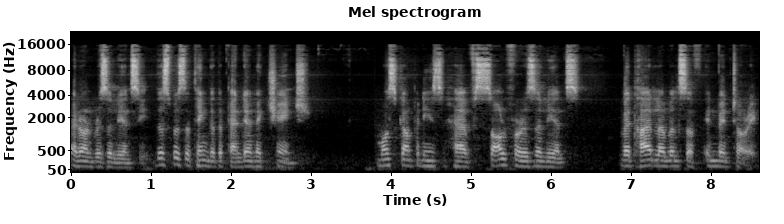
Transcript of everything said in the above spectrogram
around resiliency. This was the thing that the pandemic changed. Most companies have solved for resilience with higher levels of inventory.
